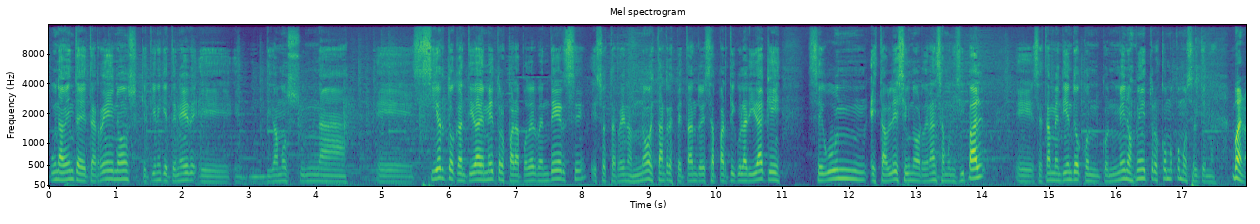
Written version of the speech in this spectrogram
una venta de terrenos que tiene que tener, eh, digamos, una eh, cierta cantidad de metros para poder venderse. Esos terrenos no están respetando esa particularidad que, según establece una ordenanza municipal, eh, se están vendiendo con, menos metros. ¿Cómo, ¿Cómo, es el tema? Bueno,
